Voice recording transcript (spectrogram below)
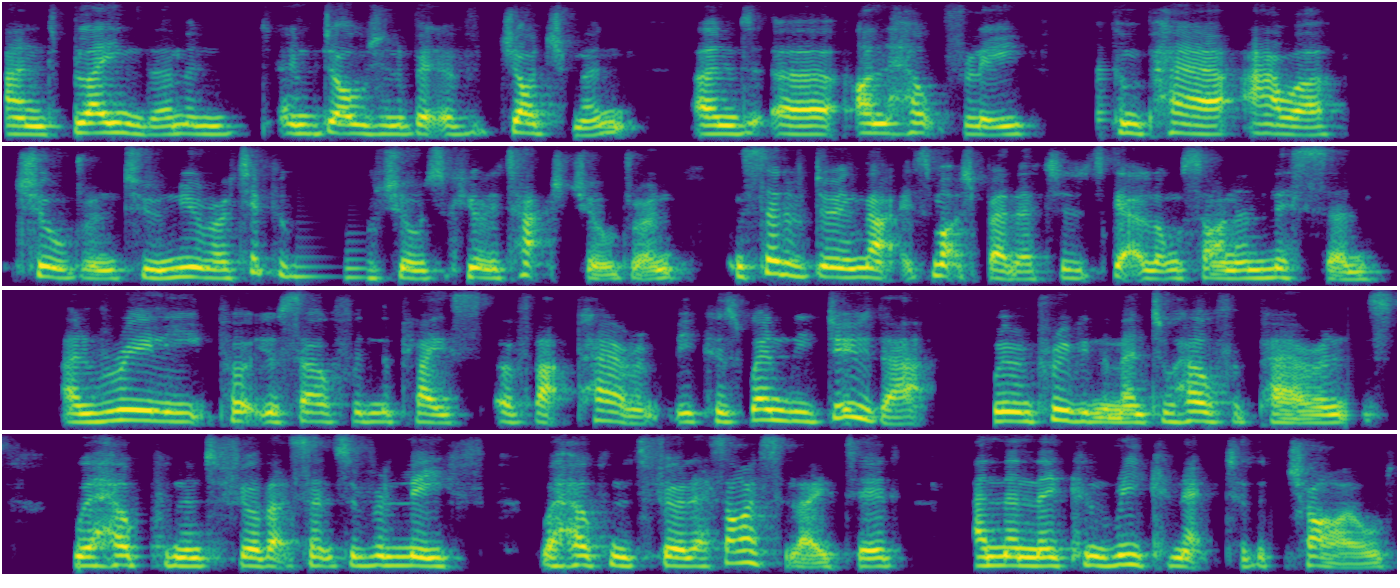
and blame them and indulge in a bit of judgment and uh, unhelpfully compare our children to neurotypical children, securely attached children. Instead of doing that, it's much better to just get alongside and listen and really put yourself in the place of that parent. Because when we do that, we're improving the mental health of parents, we're helping them to feel that sense of relief, we're helping them to feel less isolated, and then they can reconnect to the child.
